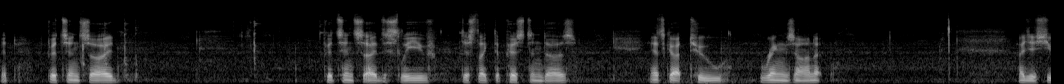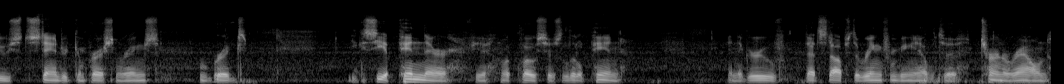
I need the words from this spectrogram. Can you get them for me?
It fits inside, fits inside the sleeve, just like the piston does. And it's got two rings on it. I just used standard compression rings from Briggs. You can see a pin there, if you look close, there's a little pin in the groove. That stops the ring from being able to turn around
